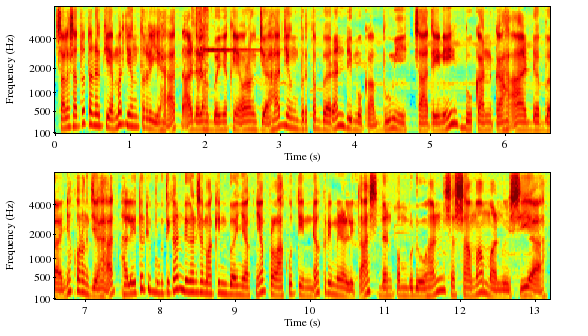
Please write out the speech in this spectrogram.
Salah satu tanda kiamat yang terlihat adalah banyaknya orang jahat yang bertebaran di muka bumi. Saat ini, bukankah ada banyak orang jahat? Hal itu dibuktikan dengan semakin banyaknya pelaku tindak kriminalitas dan pembunuhan sesama manusia.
